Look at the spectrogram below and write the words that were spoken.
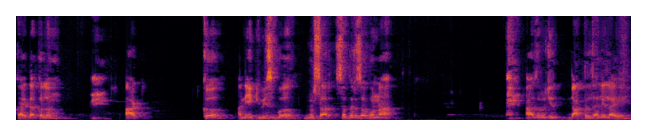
कायदा कलम आठ क आणि एकवीस ब नुसार सदरचा गुन्हा आज रोजी दाखल झालेला आहे.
